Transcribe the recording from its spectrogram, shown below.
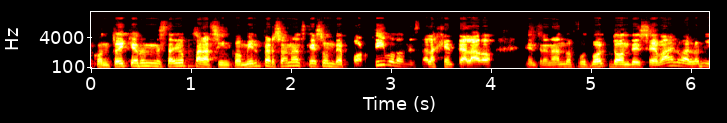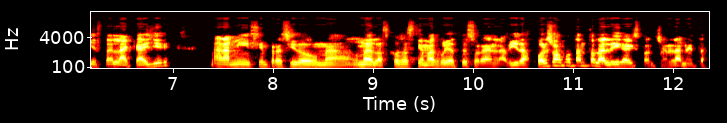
con todo y que era un estadio para cinco mil personas, que es un deportivo donde está la gente al lado entrenando fútbol, donde se va el balón y está en la calle, para mí siempre ha sido una, una de las cosas que más voy a atesorar en la vida. Por eso amo tanto la Liga Expansión, la neta.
